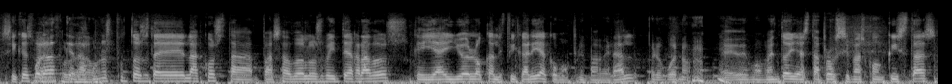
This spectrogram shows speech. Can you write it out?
Sí que es verdad que en algunos puntos de la costa han pasado los 20 grados, que ya yo lo calificaría como primaveral, pero bueno, eh, de momento ya hasta próximas conquistas.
